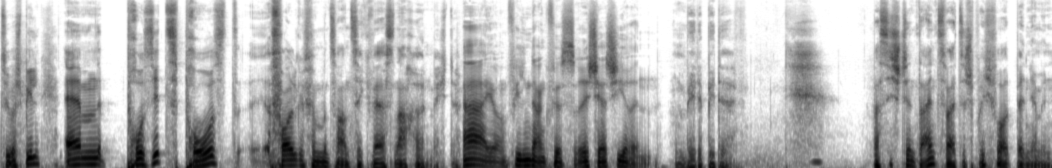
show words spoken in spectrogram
zu überspielen. Ähm, Prositz, Prost, Folge 25, wer es nachhören möchte. Ah ja, vielen Dank fürs Recherchieren. Bitte, bitte. Was ist denn dein zweites Sprichwort, Benjamin?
